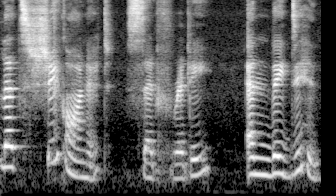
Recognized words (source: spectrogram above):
Let's shake on it, said Freddie, and they did.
